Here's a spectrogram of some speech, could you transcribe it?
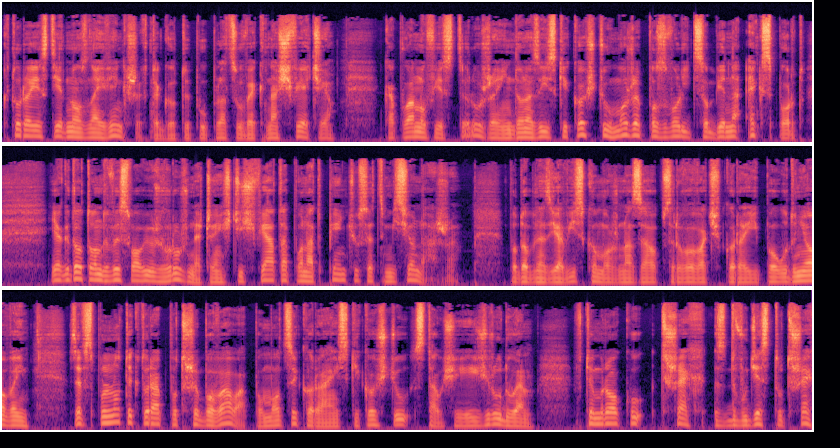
które jest jedną z największych tego typu placówek na świecie. Kapłanów jest tylu, że indonezyjski kościół może pozwolić sobie na eksport. Jak dotąd wysłał już w różne części świata ponad 500 misjonarzy. Podobne zjawisko można zaobserwować w Korei Południowej. Ze wspólnoty, która potrzebowała pomocy, koreański kościół stał się jej źródłem. W tym roku trzech z 23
